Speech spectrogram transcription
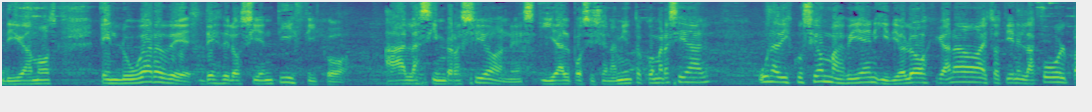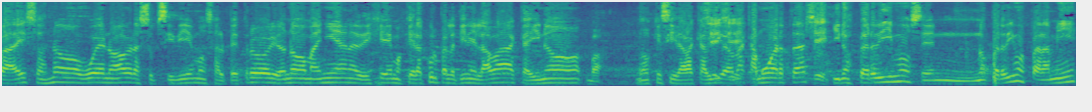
digamos, en lugar de desde lo científico a las inversiones y al posicionamiento comercial, una discusión más bien ideológica, no, estos tienen la culpa, esos no, bueno, ahora subsidiemos al petróleo, no, mañana dejemos que la culpa la tiene la vaca y no, bah, no que si la vaca viva, sí. la vaca muerta, y nos perdimos en, nos perdimos para mí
